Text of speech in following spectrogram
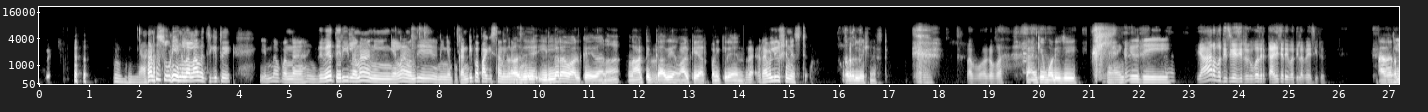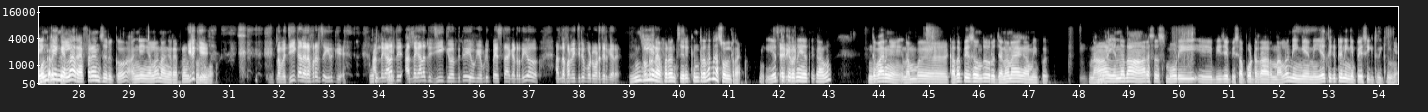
ஞான சூனியங்களெல்லாம் வச்சுக்கிட்டு என்ன பண்ண? இதுவே தெரியலன்னா நீங்க எல்லாம் வந்து நீங்க இப்ப கண்டிப்பா பாகிஸ்தானுக்கு தான் அது இல்லற வாழ்க்கை தானா? நாட்டுக்காக என் வாழ்க்கையை அர்ப்பணிக்கிறேன். Revolutionist. Revolutionist. Thank you ji யார பத்தி பேசிட்டு இருக்கும் போது கழிச்சடை பத்தில பேசிட்டு அது என்னமோ எங்க correct. எங்கெல்லாம் ரெஃபரன்ஸ் இருக்கோ அங்க எங்கெல்லாம் நாங்க ரெஃபரன்ஸ். சொல்லுவோம் நம்ம ஜி கால ரெஃபரன்ஸ் இருக்கு அந்த. காலத்து அந்த காலத்து ஜிக்கு வந்துட்டு இவங்க எப்படி பேசிட்டாங்கன்றதையும் அந்த ஃபர்னிச்சரையும் போட்டு உடைச்சிருக்காரு இங்கேயும். ரெஃபரன்ஸ் இருக்குன்றத நான் சொல்றேன் ஏத்துக்கிறதும் ஏத்துக்காம இங்க பாருங்க நம்ம கதை பேச வந்து ஒரு ஜனநாயக அமைப்பு. நான் என்னதான் ஆர்எஸ்எஸ் மோடி பிஜேபி சப்போர்ட்டரா இருந்தாலும் நீங்க என்னை ஏத்துக்கிட்டு நீங்க பேசிக்கிட்டு இருக்கீங்க.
